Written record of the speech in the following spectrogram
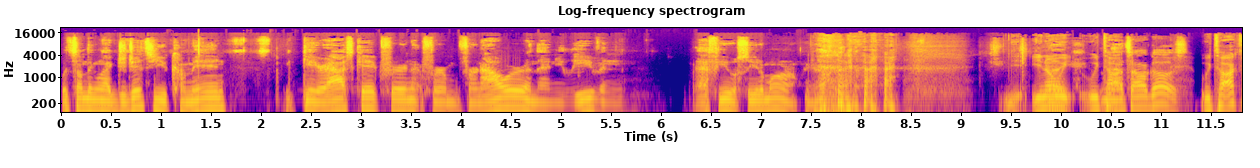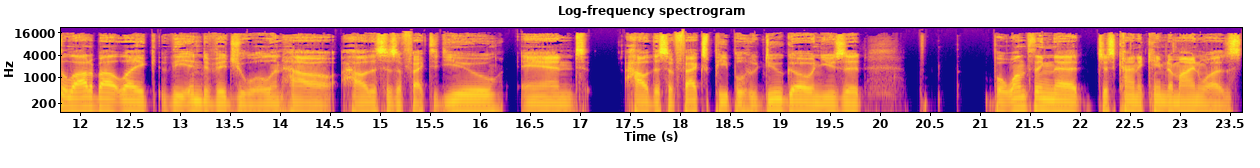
with something like jujitsu, you come in, you get your ass kicked for an, for for an hour, and then you leave, and f you, we'll see you tomorrow. You know, you know, Like, we we talked that's how it goes. we talked a lot about like the individual and how how this has affected you and how this affects people who do go and use it. But one thing that just kind of came to mind was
